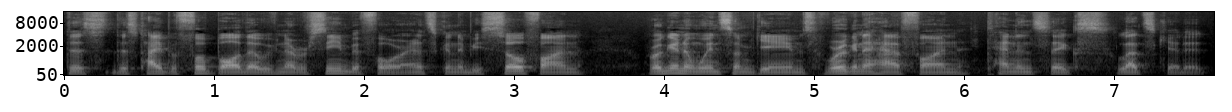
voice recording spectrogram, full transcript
this this type of football that we've never seen before, and it's gonna be so fun. We're gonna win some games. We're gonna have fun. Ten and six. Let's get it.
